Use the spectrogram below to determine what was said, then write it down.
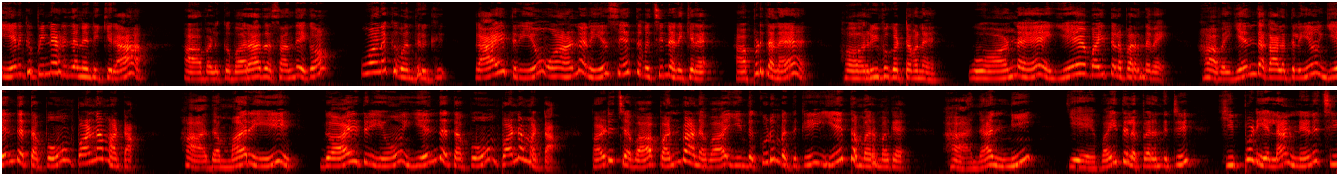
எனக்கு பின்னாடி தானே நிக்கிறா? அவளுக்கு வராத சந்தேகம் உனக்கு வந்திருக்கு. காயத்ரியும் உன் அண்ணனையும் சேர்த்து வச்சு நினைக்கிற அப்படித்தானே? அறிவு கட்டவனே உன் அண்ணன் ஏன் வயிற்றுல பிறந்தவன்? அவன் எந்த காலத்திலையும் எந்த தப்பும் பண்ண மாட்டான். அத மாதிரி காயத்ரியும் எந்த தப்பும் பண்ண மாட்டான். படிச்சவா பண்பானவா இந்த குடும்பத்துக்கு ஏத்த மருமக ஆனா நீ என் வயிற்றுல பிறந்துட்டு இப்படியெல்லாம் நினைச்சு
